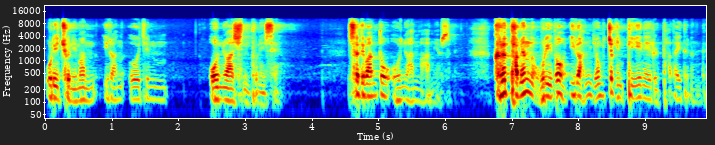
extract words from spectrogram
우리 주님은 이런 어진 온유하신 분이세요. 서대반도 온유한 마음이었습니다. 그렇다면 우리도 이러한 영적인 DNA를 받아야 되는데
